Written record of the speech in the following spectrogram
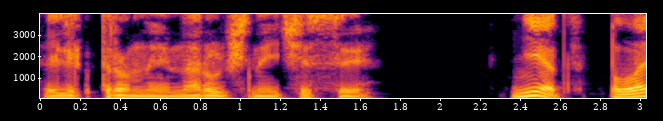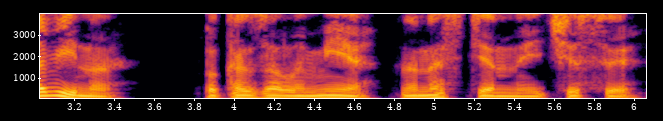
электронные наручные часы. «Нет, половина», — показала Мия на настенные часы.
